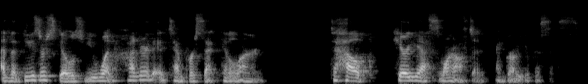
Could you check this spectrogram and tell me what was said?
And that these are skills you 110% can learn to help hear yes more often and grow your business.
